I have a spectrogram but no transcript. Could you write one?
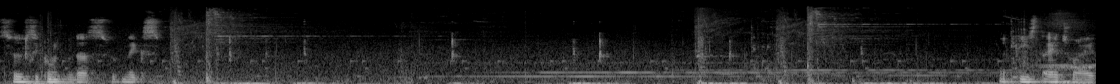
12 Sekunden, das wird nix. At least I tried.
